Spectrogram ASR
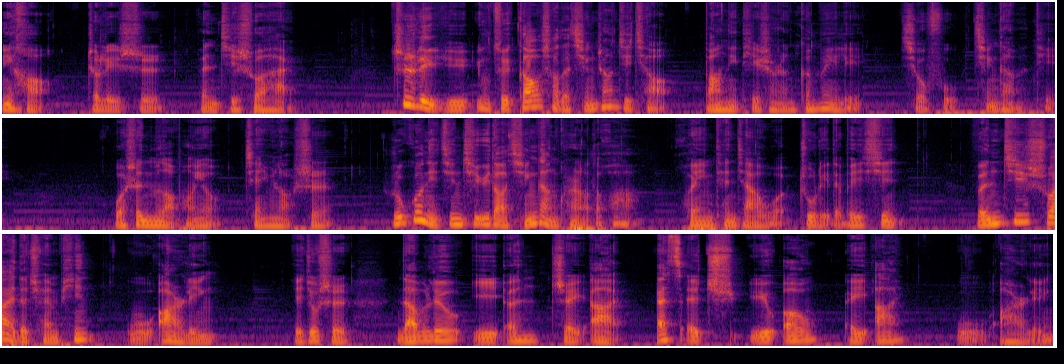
你好，这里是文姬说爱，致力于用最高效的情商技巧帮你提升人格魅力，修复情感问题。我是你们老朋友建宇老师。如果你近期遇到情感困扰的话，欢迎添加我助理的微信“文姬说爱”的全拼五二零，也就是 W E N J I S H U O A I 五二零。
